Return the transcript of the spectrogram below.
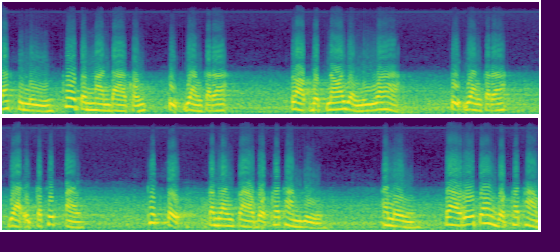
ยักษินีผู้เป็นมารดาของปิยังกระ ปลอบบทน้อยอย่างนี้ว่าปิยังกระอย่าอึดกระทึกไปภิกษุกำลังกล่าวบทพระธรรมอยู่อันหนึ่งเรารู้แจ้งบทพระธรรม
